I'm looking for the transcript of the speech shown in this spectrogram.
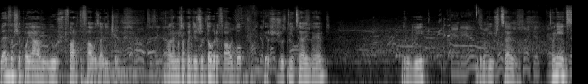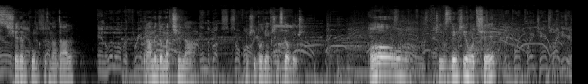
Ledwo się pojawił, już czwarty faul zaliczył. No ale można powiedzieć, że dobry faul, bo pierwszy rzut niecelny. Drugi, drugi już celny. No nic, that narrows 7 the gap to punktów nadal. Gramy do Marcina. Musi powiększyć zdobycz. O, czyli zwiększy ją o 3? Three-point play chance right here.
